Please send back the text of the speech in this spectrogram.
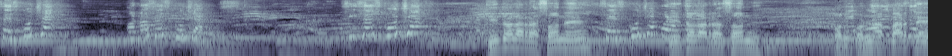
¿Se escucha? ¿O no se escucha? ¿Sí se escucha? toda la razón, ¿eh? ¿Se escucha por Tiene aquí? toda la razón. Por, ¿Me por una parte,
